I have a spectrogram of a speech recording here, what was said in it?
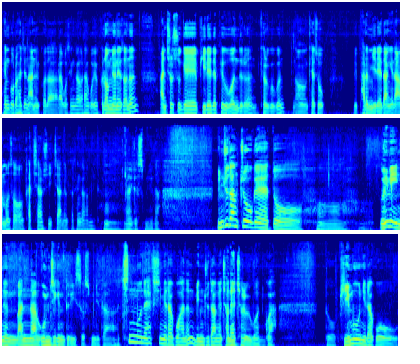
행보를 하지는 않을 거다라고 생각을 하고요. 그런 면에서는 안철수계 비례대표 의원들은 결국은 어, 계속 바른미래당에 남아서 같이 할 수 있지 않을까 생각합니다. 음, 알겠습니다. 민주당 쪽에 또 어, 의미 있는 만남 움직임들이 있었습니다. 친문의 핵심이라고 하는 민주당의 전해철 의원과 또 비문이라고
